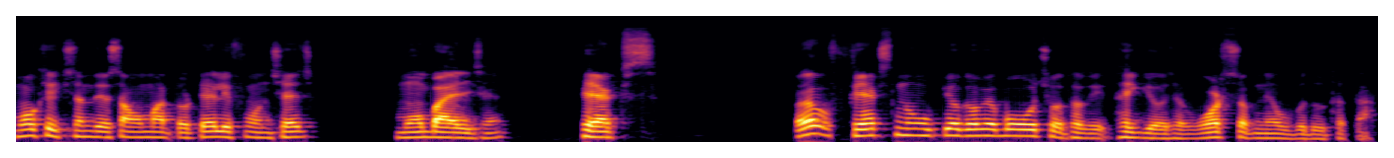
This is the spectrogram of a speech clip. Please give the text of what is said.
મૌખિક સંદેશાઓમાં તો ટેલિફોન છે જ, મોબાઈલ છે, ફેક્સ. બરાબર? ફેક્સનો ઉપયોગ હવે બહુ ઓછો થઈ ગયો છે. વોટ્સઅપ ને એવું બધું થતા.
